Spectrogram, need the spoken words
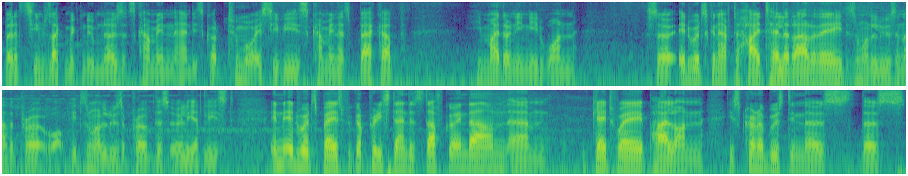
but it seems like McNoob knows it's coming, and he's got two more SCVs coming as backup. He might only need one. So Edward's gonna have to hightail it out of there. He doesn't want to lose another probe. Well, he doesn't want to lose a probe this early, at least. In Edward's base, we've got pretty standard stuff going down. Um, gateway, pylon. He's chrono boosting those those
